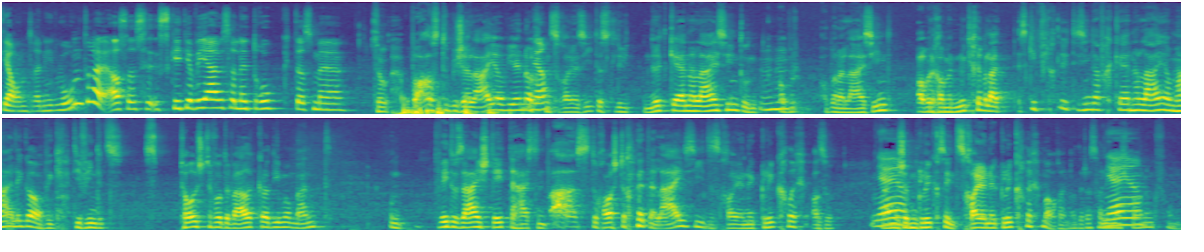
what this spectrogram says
die anderen nicht wundern. Also es, es, gibt ja wie auch so einen Druck, dass man... So, was, du bist allein an Weihnachten? Ja. Es kann ja sein, dass die Leute nicht gerne allein sind, und, mhm. aber, aber allein sind. Aber ich habe mir wirklich überlegt, es gibt vielleicht Leute, die sind einfach gerne allein am Heiligabend. Die finden es das Tollste von der Welt gerade im Moment. Und wie du sagst, dort heisst dann, was, du kannst doch nicht allein sein, das kann ja nicht glücklich... Also, ja, wenn wir schon im Glück sind. Das kann ja nicht glücklich machen, oder? Das habe ich ja, spannend gefunden.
